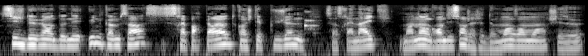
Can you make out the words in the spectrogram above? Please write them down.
si je devais en donner une comme ça ce serait par période. Quand j'étais plus jeune ça serait Nike. Maintenant en grandissant j'achète de moins en moins chez eux.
